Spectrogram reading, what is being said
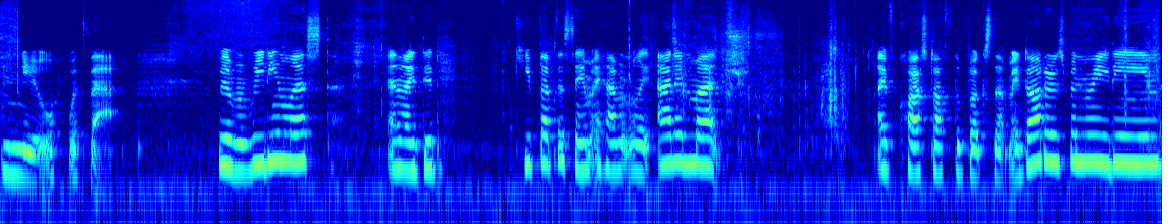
new with that. We have a reading list and I did keep that the same. I haven't really added much. I've crossed off the books that my daughter's been reading,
